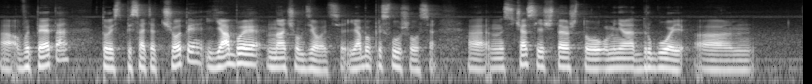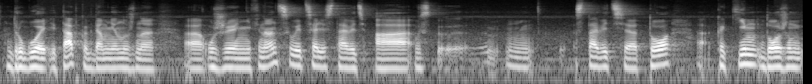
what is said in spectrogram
а, вот это, то есть писать отчеты, я бы начал делать, я бы прислушался. А, но сейчас я считаю, что у меня другой, а, другой этап, когда мне нужно а, уже не финансовые цели ставить, а э, ставить э, то, каким должен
